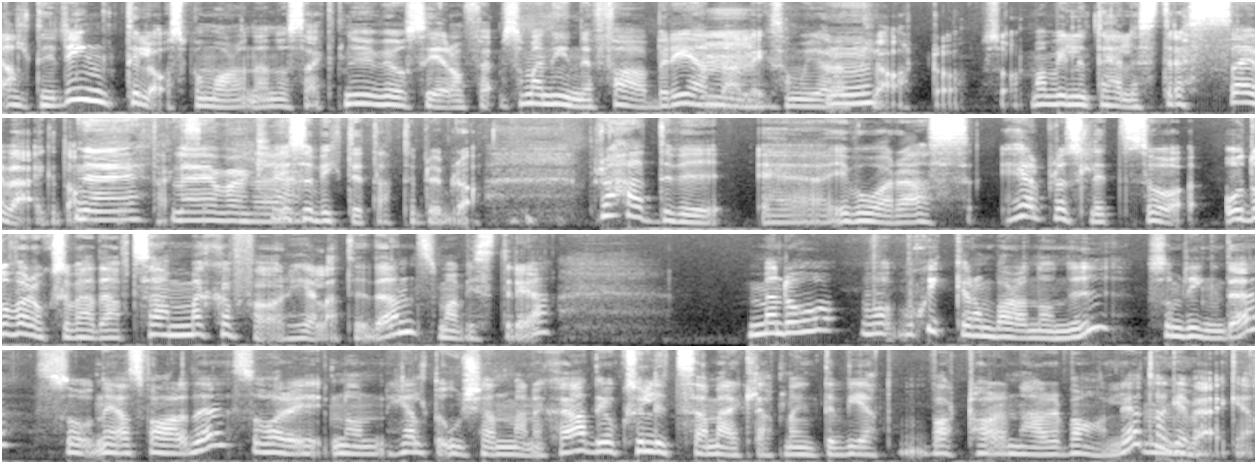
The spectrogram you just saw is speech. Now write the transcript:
alltid ringt till oss på morgonen och sagt nu är vi och ser om fem. Så man hinner förbereda liksom, och göra klart. Och så. Man vill inte heller stressa iväg dem. Nej, nej, verkligen. Det är så viktigt att det blir bra. För då hade vi eh, i våras, helt plötsligt så, och då var det också, vi hade haft samma chaufför hela tiden, så man visste det. Men då skickade de bara någon ny som ringde. Så när jag svarade så var det någon helt okänd människa. Det är också lite så märkligt att man inte vet vart har den här vanliga tagit vägen.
